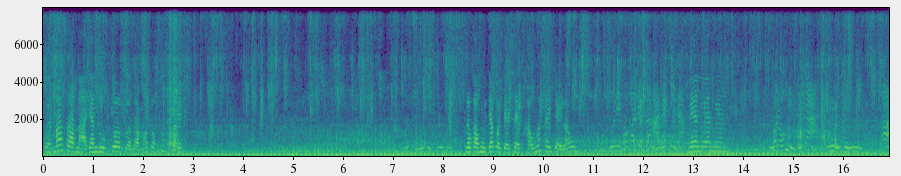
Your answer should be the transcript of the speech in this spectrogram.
เกิดมาศาสนายันรูปตัวตัวดำเขาต้องพูดแบบเฮ็ด แล้วก็หูจักเอาใจใส่เขามาใส่ใจเราวันนี้พ่อเขาเรียกทหารเรียกเลยเนี่ยแมนแมนแมนถือว่าล้มหนีด้วยอะอืออืออืออ่า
